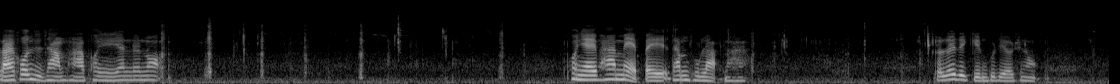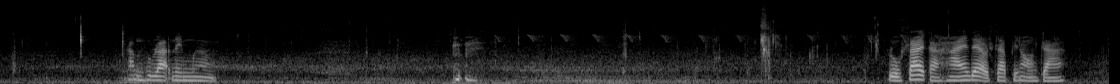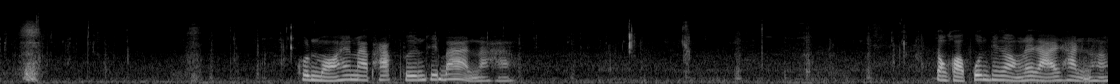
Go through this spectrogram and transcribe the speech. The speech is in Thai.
หลายคนสิถามหาพ่อใหญ่ยันแล้วเนาะพ่อใหญ่พาแม่ไปทำธุระนะคะ ก็เลยได้กินผู้เดียวที่น้องทำธุระในเมือง ลูกไส้กับหายแล้วจ้าพี่น้องจ้าคุณหมอให้มาพักฟื้นที่บ้านนะคะ ต้องขอบคุณพี่น้องหลายๆท่านนะคะ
